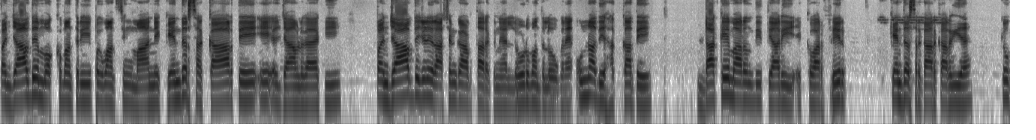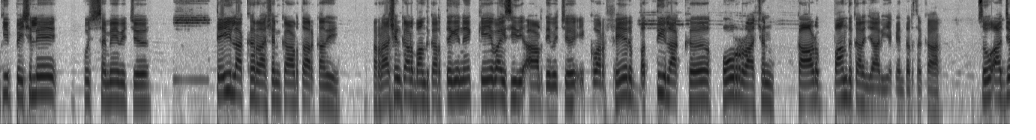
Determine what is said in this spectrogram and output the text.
ਪੰਜਾਬ ਦੇ ਮੁੱਖ ਮੰਤਰੀ ਭਗਵੰਤ ਸਿੰਘ ਮਾਨ ਨੇ ਕੇਂਦਰ ਸਰਕਾਰ ਤੇ ਇਹ ਇਲਜ਼ਾਮ ਲਗਾਇਆ ਕਿ ਪੰਜਾਬ ਦੇ ਜਿਹੜੇ ਰਾਸ਼ਨ ਕਾਰਡ ਧਾਰਕ ਨੇ, ਲੋੜਵੰਦ ਲੋਕ ਨੇ, ਉਹਨਾਂ ਦੇ ਹੱਕਾਂ ਤੇ ਡਾਕੇ ਮਾਰਨ ਦੀ ਤਿਆਰੀ ਇੱਕ ਵਾਰ ਫਿਰ ਕੇਂਦਰ ਸਰਕਾਰ ਕਰ ਰਹੀ ਹੈ। ਕਿਉਂਕਿ ਪਿਛਲੇ ਕੁਝ ਸਮੇਂ ਵਿੱਚ 23 ਲੱਖ ਰਾਸ਼ਨ ਕਾਰਡ ਧਾਰਕਾਂ ਦੇ ਰਾਸ਼ਨ ਕਾਰਡ ਬੰਦ ਕਰਤੇ ਗਏ ਨੇ। KYC ਦੀ ਆੜ ਦੇ ਵਿੱਚ ਇੱਕ ਵਾਰ ਫੇਰ 32 ਲੱਖ ਹੋਰ ਰਾਸ਼ਨ ਕਾਰਡ ਬੰਦ ਕਰਨ ਜਾ ਰਹੀ ਹੈ ਕੇਂਦਰ ਸਰਕਾਰ। ਸੋ ਅੱਜ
